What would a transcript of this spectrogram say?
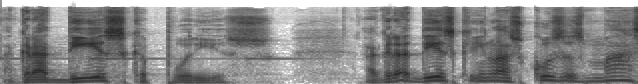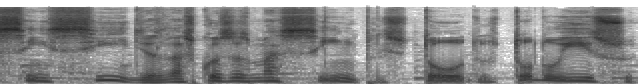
Agradeça por isso. Agradeça em las coisas mais sencillas, las coisas mais simples, todo, todo isso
